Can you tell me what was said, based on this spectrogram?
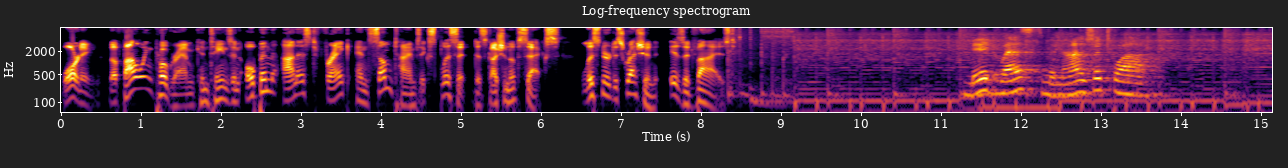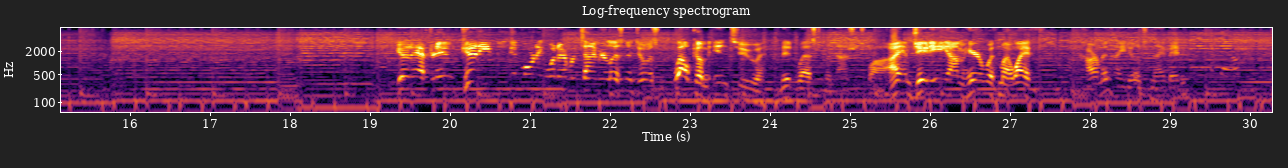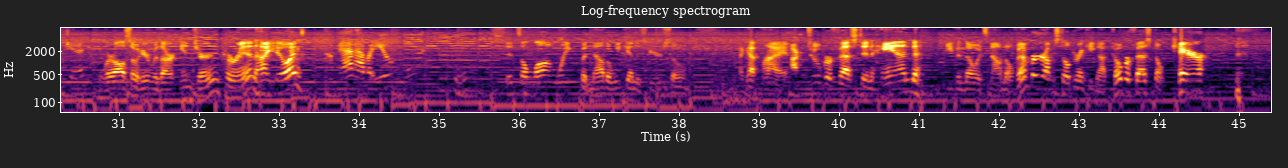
Warning the following program contains an open, honest, frank, and sometimes explicit discussion of sex. Listener discretion is advised. Midwest Ménage à Trois. Good afternoon, good evening, good morning, whatever time you're listening to us. Welcome into Midwest Menage a Trois. I am JD. I'm here with my wife, Carmen. How you doing tonight, baby? We're also here with our intern, Corinne. How you doing? Not bad. How about you? It's a long week, but now the weekend is here, so I got my Oktoberfest in hand. Even though it's now November, I'm still drinking Oktoberfest. Don't care.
